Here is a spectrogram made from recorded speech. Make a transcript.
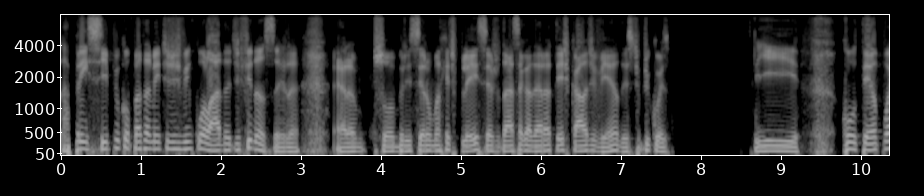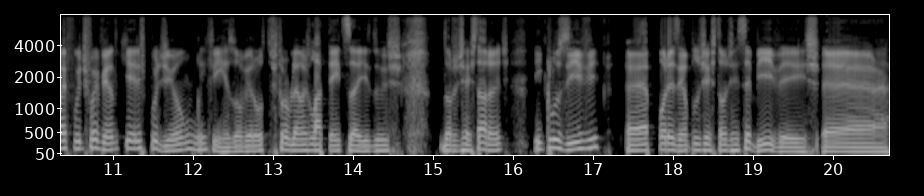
a princípio completamente desvinculada de finanças, né? Era sobre ser um marketplace e ajudar essa galera a ter escala de venda, esse tipo de coisa. E com o tempo o iFood foi vendo que eles podiam, enfim, resolver outros problemas latentes aí dos donos de restaurante, inclusive, é, por exemplo, gestão de recebíveis, é,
